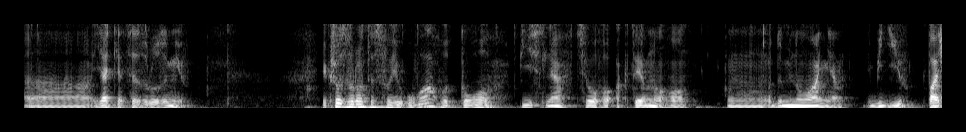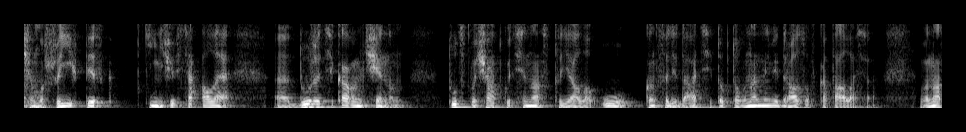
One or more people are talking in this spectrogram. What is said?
Е, як я це зрозумів. Якщо звернути свою увагу, то після цього активного домінування бідів бачимо, що їх тиск кінчився, але е, дуже цікавим чином. Тут спочатку ціна стояла у консолідації, тобто вона не відразу вкаталася. Вона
